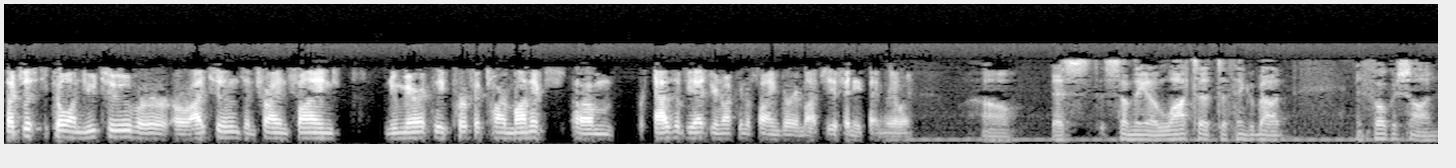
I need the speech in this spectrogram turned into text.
But just to go on YouTube or, or iTunes and try and find numerically perfect harmonics. Um, as of yet, you're not going to find very much, if anything, really. Oh, that's something a lot to, to think about and focus on.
